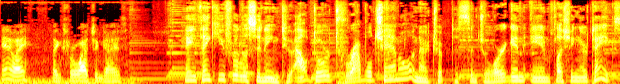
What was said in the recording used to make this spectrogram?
Anyway, thanks for watching, guys. Hey, thank you for listening to Outdoor Travel Channel and our trip to Central Oregon and flushing our tanks.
